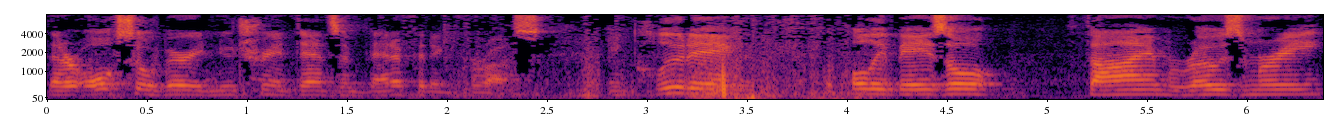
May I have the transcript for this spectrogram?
that are also very nutrient dense and benefiting for us, including holy basil, thyme, rosemary,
